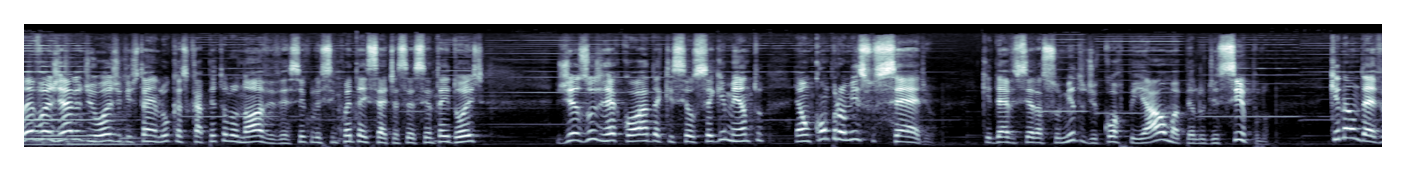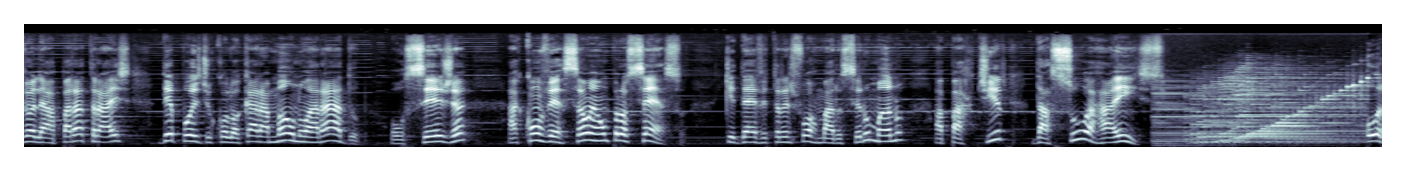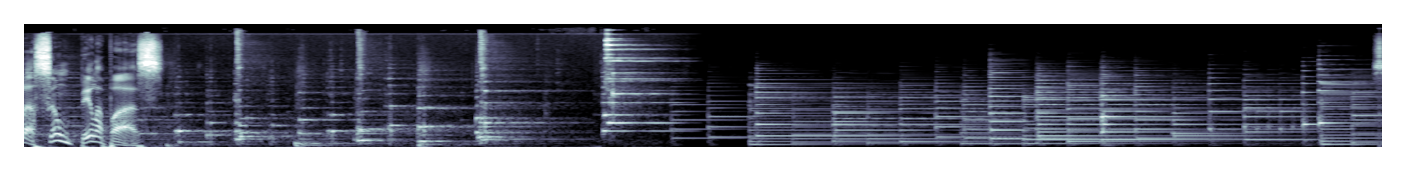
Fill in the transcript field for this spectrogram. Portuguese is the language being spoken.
No Evangelho de hoje, que está em Lucas capítulo 9, versículos 57 a 62, Jesus recorda que seu seguimento é um compromisso sério que deve ser assumido de corpo e alma pelo discípulo, que não deve olhar para trás depois de colocar a mão no arado, ou seja, a conversão é um processo que deve transformar o ser humano a partir da sua raiz. Oração pela paz.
